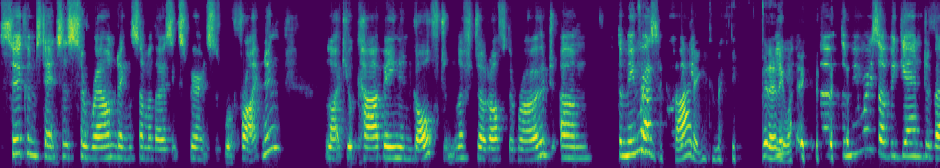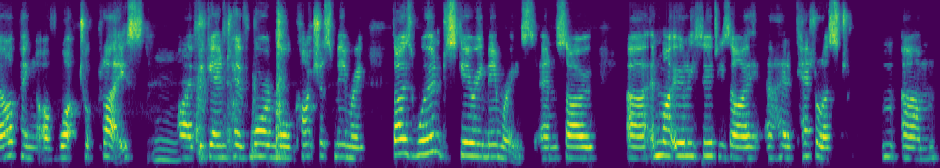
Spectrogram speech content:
circumstances surrounding some of those experiences were frightening, like your car being engulfed and lifted off the road, um, the memories exciting to me. But anyway, the, the, memories I began developing of what took place, mm. I began to have more and more conscious memory. Those weren't scary memories, and so uh, in my early 30s, I, I had a catalyst um,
